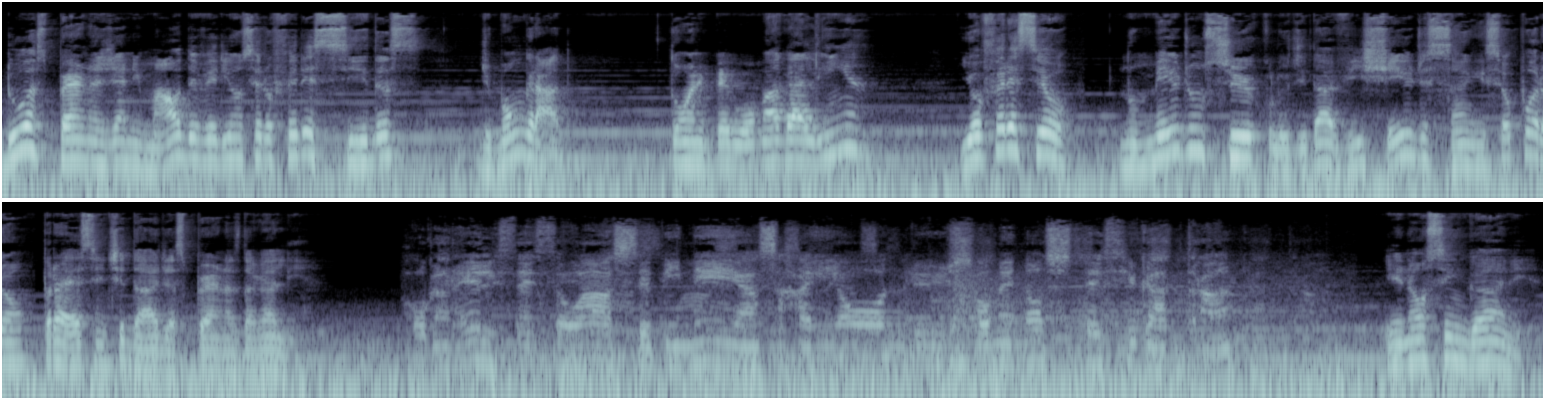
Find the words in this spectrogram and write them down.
Duas pernas de animal deveriam ser oferecidas de bom grado. Tony pegou uma galinha e ofereceu no meio de um círculo de Davi cheio de sangue em seu porão para essa entidade as pernas da galinha. E não se engane,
